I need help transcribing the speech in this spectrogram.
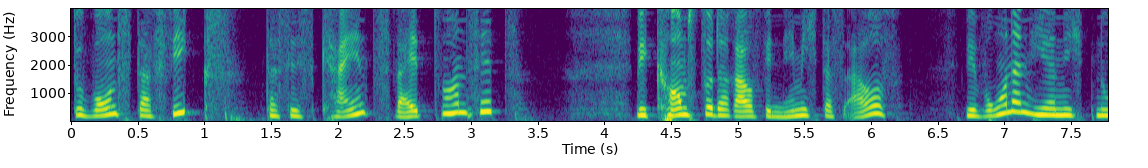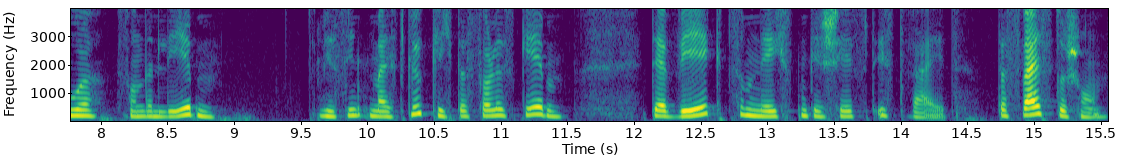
Du wohnst da fix, das ist kein Zweitwohnsitz. Wie kommst du darauf, wie nehme ich das auf? Wir wohnen hier nicht nur, sondern leben. Wir sind meist glücklich, das soll es geben. Der Weg zum nächsten Geschäft ist weit. Das weißt du schon.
